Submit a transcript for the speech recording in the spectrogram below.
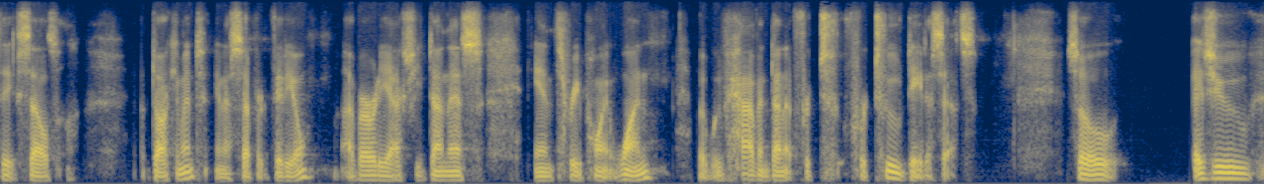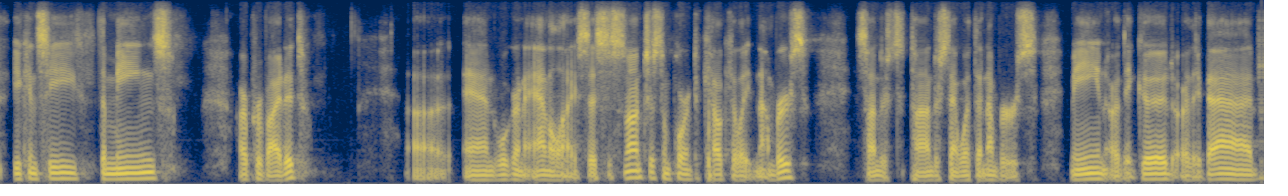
the Excel document in a separate video. I've already actually done this in 3.1, but we haven't done it for two, for two data sets. So as you, you can see, the means are provided, uh, and we're going to analyze this. It's not just important to calculate numbers, it's under, to understand what the numbers mean. Are they good? Are they bad?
